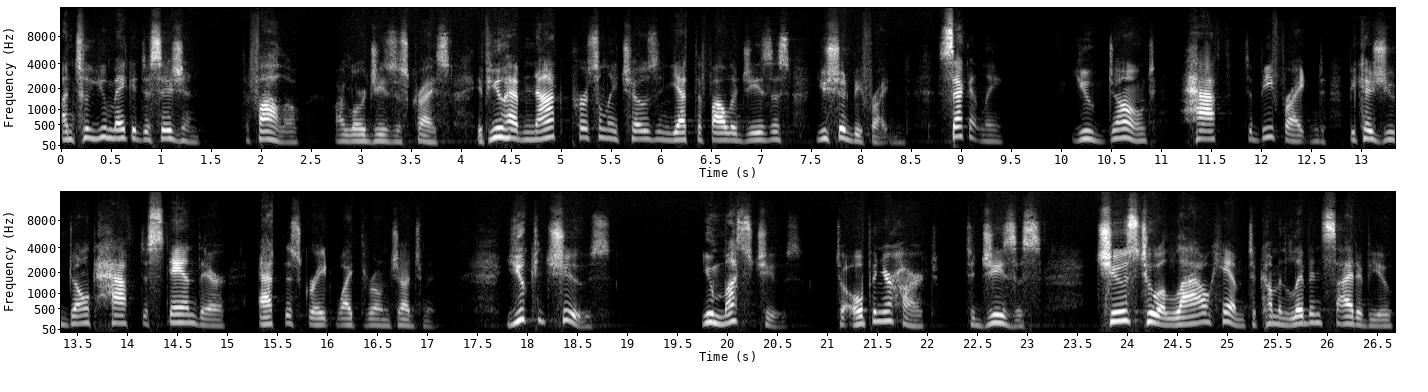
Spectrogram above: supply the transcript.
until you make a decision to follow our Lord Jesus Christ. If you have not personally chosen yet to follow Jesus, you should be frightened. Secondly, you don't have to be frightened because you don't have to stand there at this great white throne judgment. You can choose, you must choose to open your heart to Jesus. Choose to allow Him to come and live inside of you,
